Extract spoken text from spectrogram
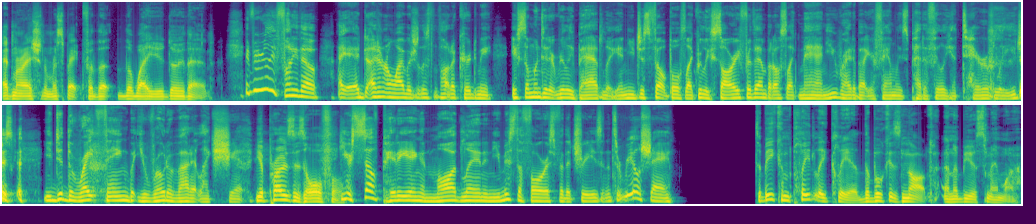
admiration and respect for the, the way you do that. It'd be really funny though. I, I, I don't know why, but this thought occurred to me. If someone did it really badly and you just felt both like really sorry for them, but also like, man, you write about your family's pedophilia terribly. You just you did the right thing, but you wrote about it like shit. Your prose is awful. You're self pitying and maudlin, and you miss the forest for the trees, and it's a real shame. To be completely clear, the book is not an abuse memoir.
